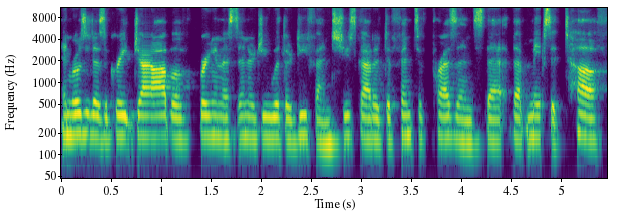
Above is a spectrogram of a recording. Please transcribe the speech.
and Rosie does a great job of bringing us energy with her defense. She's got a defensive presence that that makes it tough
